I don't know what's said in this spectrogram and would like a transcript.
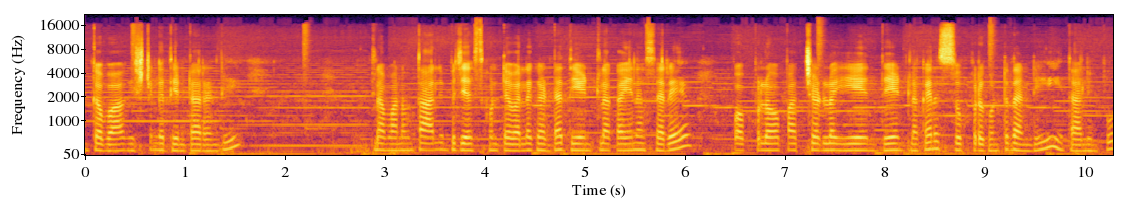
ఇంకా బాగా ఇష్టంగా తింటారండి. ఇట్లా మనం తాలింపు చేసుకుంటే ఉల్లగడ్డ దేంట్లోకైనా సరే పప్పులో పచ్చడిలో ఏ దేంట్లోకైనా సూపర్గా ఉంటుందండి ఈ తాలింపు.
